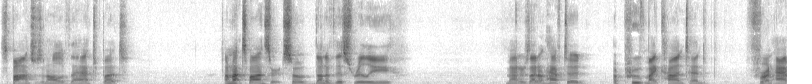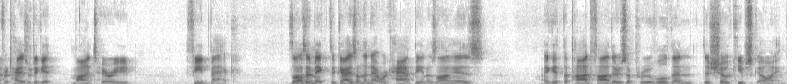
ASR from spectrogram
sponsors and all of that. But I'm not sponsored, so none of this really matters. I don't have to approve my content for an advertiser to get monetary feedback. As long as I make the guys on the network happy and as long as I get the Podfather's approval, then this show keeps going.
